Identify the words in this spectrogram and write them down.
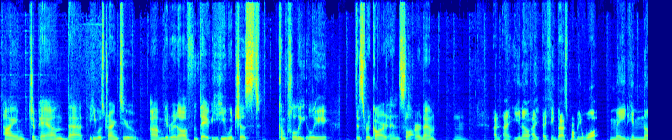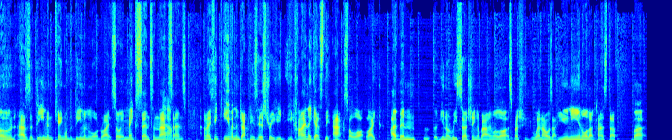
time Japan that he was trying to um, get rid of, they he would just completely disregard and slaughter them. And I, you know, I, I think that's probably what made him known as the Demon King or the Demon Lord, right? So it makes sense in that Yeah. sense. And I think even in Japanese history, he he kind of gets the axe a lot. Like I've been, uh, you know, researching about him a lot, especially when I was at uni and all that kind of stuff. But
